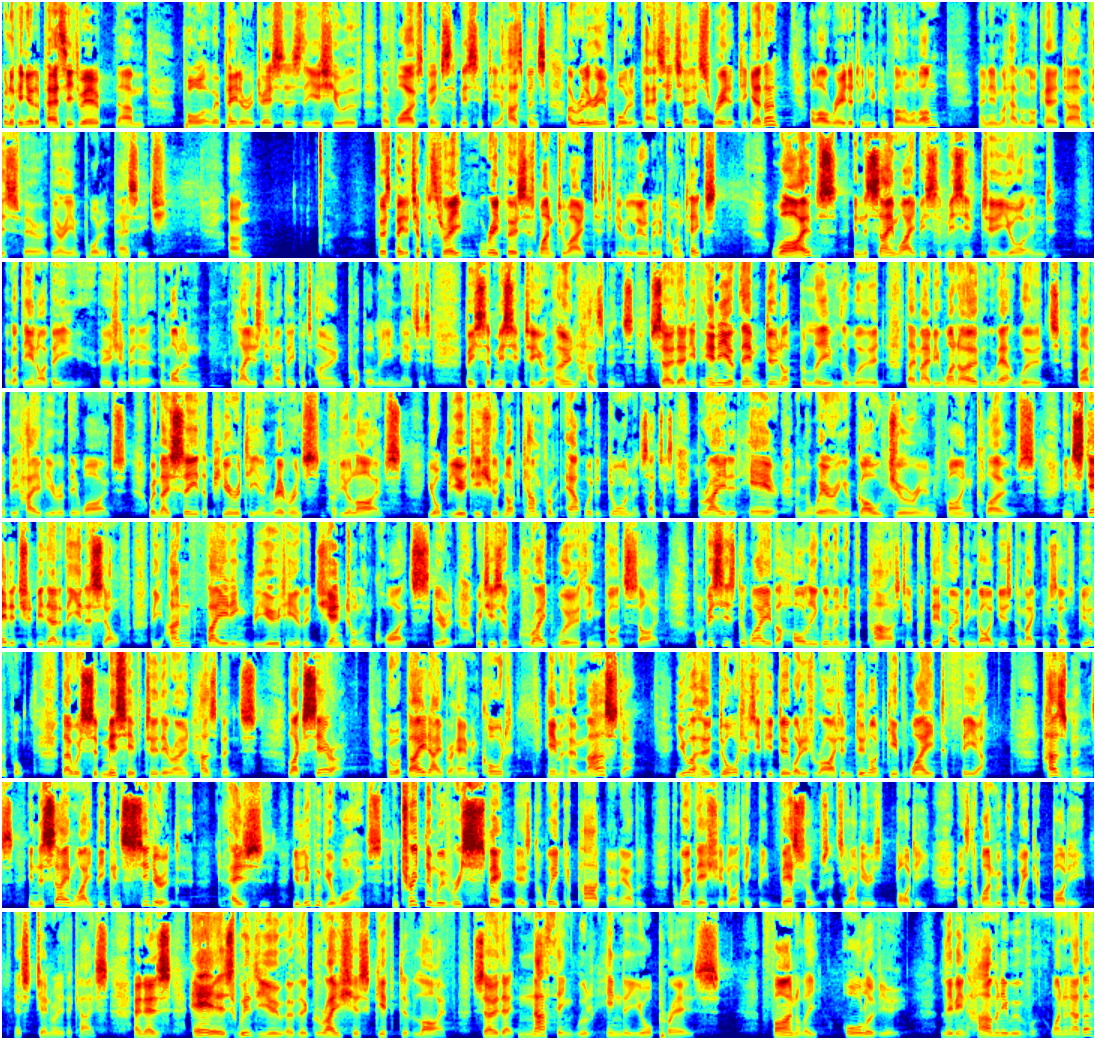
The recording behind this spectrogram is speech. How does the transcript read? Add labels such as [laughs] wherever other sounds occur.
we're looking at a passage where um, Paul, where Peter addresses the issue of, of wives being submissive to your husbands. A really, really important passage. So let's read it together. Well, I'll read it and you can follow along. And then we'll have a look at um, this very, very important passage. Um, 1 Peter chapter 3, we'll read verses 1 to 8 just to give a little bit of context. Wives, in the same way, be submissive to your, and I've got the NIV version, but uh, the modern the latest NIV puts own properly in there. It says, Be submissive to your own husbands, so that if any of them do not believe the word, they may be won over without words by the behaviour of their wives. When they see the purity and reverence of your lives, your beauty should not come from outward adornment such as braided hair and the wearing of gold jewelry and fine clothes. Instead, it should be that of the inner self, the unfading beauty of a gentle and quiet spirit, which is of great worth in God's sight. For this is the way the holy women of the past who put their hope in God used to make themselves beautiful. They were submissive to their own husbands, like Sarah who obeyed Abraham and called him her master. You are her daughters if you do what is right and do not give way to fear. Husbands, in the same way, be considerate as you live with your wives and treat them with respect as the weaker partner. Now, the word there should, I think, be vessels. It's the idea is body, as the one with the weaker body. That's generally the case. And as heirs with you of the gracious gift of life, so that nothing will hinder your prayers. Finally, all of you, live in harmony with one another,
